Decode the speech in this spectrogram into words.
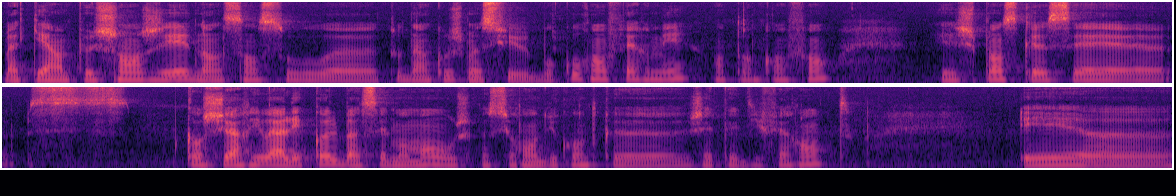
bah, qui a un peu changé dans le sens où tout d'un coup, je me suis beaucoup renfermée en tant qu'enfant. Et je pense que c'est quand je suis arrivée à l'école, bah, c'est le moment où je me suis rendu compte que j'étais différente. Et euh,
